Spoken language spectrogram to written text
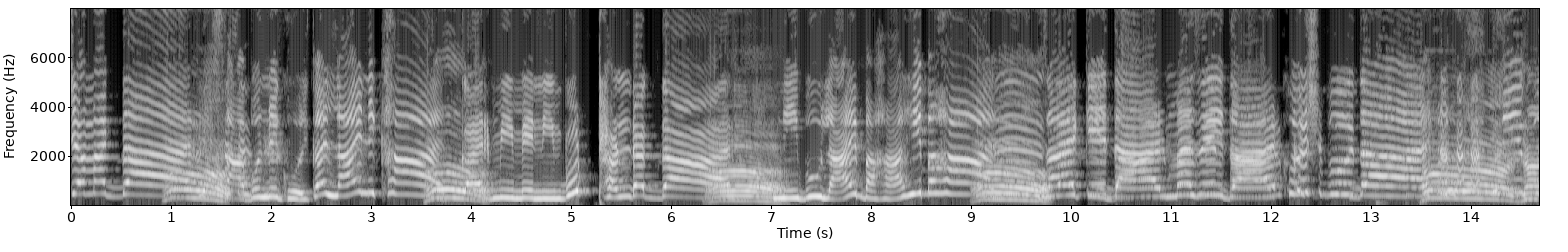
चमकदार हाँ। साबुन में घोलकर लाए निखार हाँ। गर्मी में नींबू ठंडकदार हाँ। नींबू लाए बहार ही बहार हाँ। जायकेदार मज़ेदार खुशबूदार हाँ,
